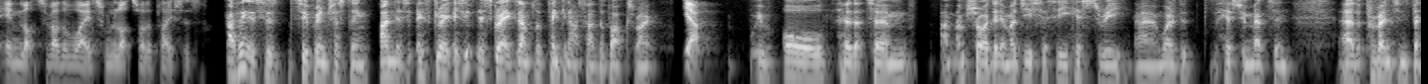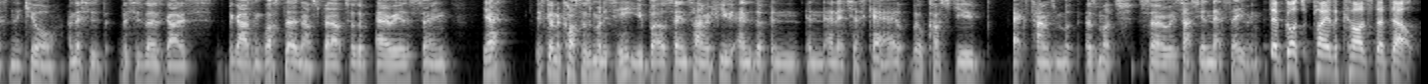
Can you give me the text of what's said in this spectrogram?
in lots of other ways from lots of other places. I think this is super interesting, and it's, it's great. It's, it's a great example of thinking outside the box, right? Yeah. We've all heard that term. I'm, I'm sure I did it in my GCSE history, uh, where I did history of medicine. Uh, the prevention's better than the cure, and this is this is those guys, the guys in Gloucester, now spread out to other areas, saying, yeah, it's going to cost us money to heat you, but at the same time, if you ended up in, in NHS care, it will cost you X times mu- as much. So it's actually a net saving. they've got to play the cards they're dealt.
